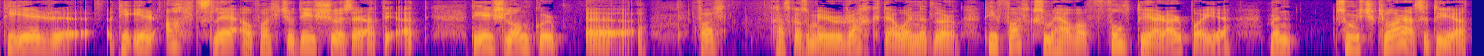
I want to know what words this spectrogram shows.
det är det är allt slä av folk och det är ju så att att det är inte långt eh folk kanskje som er rakt av en et løren. Det er folk som har fullt fulltidar arbeid, men som ikke klarer seg til at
